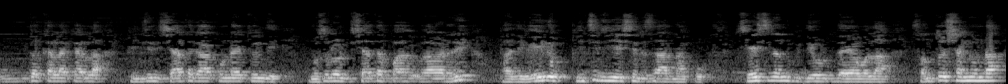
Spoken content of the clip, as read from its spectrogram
ఉద్ద కళాకారుల పింఛన్ చేత కాకుండా అవుతుంది ముసలోడికి చేత కావాలని పదివేలు పింఛన్ చేసింది సార్ నాకు. చేసినందుకు దేవుడి దయ వల్ల సంతోషంగా ఉండా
